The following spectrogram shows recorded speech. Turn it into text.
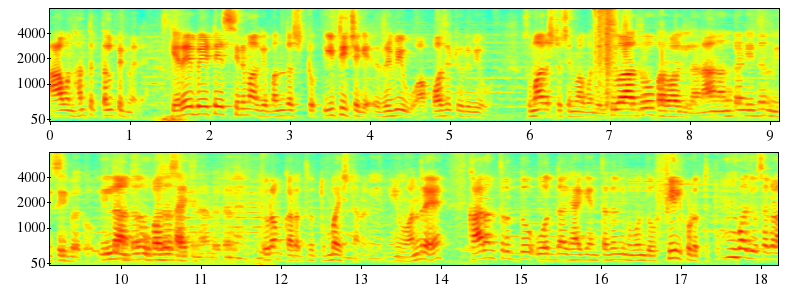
ಆ ಒಂದು ಹಂತಕ್ಕೆ ತಲುಪಿದ ಮೇಲೆ ಕೆರೆಬೇಟೆ ಸಿನಿಮಾಗೆ ಬಂದಷ್ಟು ಇತ್ತೀಚೆಗೆ ರಿವ್ಯೂ ಆ ಪಾಸಿಟಿವ್ ರಿವ್ಯೂ ಸುಮಾರಷ್ಟು ಸಿನಿಮಾಗೆ ಬಂದಿಲ್ಲ. ಇವಾದರೂ ಪರವಾಗಿಲ್ಲ. ನಾನು ಅನ್ಕೊಂಡಿದ್ರೆ ನನಗೆ ಸಿಗಬೇಕು. ಇಲ್ಲ ಅಂತಂದ್ರೆ ಉಪವಾಸ ಸಾಯ್ತೀನಿ ನಾನು ಬೇಕಾದ್ರೆ. ಶಿವರಾಮ್ ಕಾರಂತರ ತುಂಬ ಇಷ್ಟ ನನಗೆ. ನೀವು ಅಂದರೆ ಕಾರಂತರದ್ದು ಓದಿದಾಗ ಹೇಗೆ ಅಂತಂದ್ರೆ ನಿಮಗೊಂದು ಫೀಲ್ ಕೊಡುತ್ತೆ. ತುಂಬಾ ದಿವಸಗಳ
